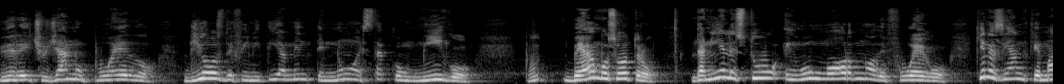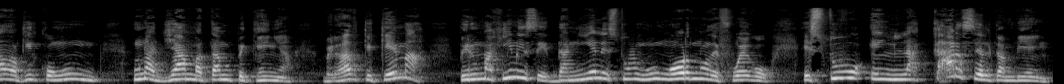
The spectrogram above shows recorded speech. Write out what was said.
hubiera dicho, ya no puedo, Dios definitivamente no está conmigo. Veamos otro. Daniel estuvo en un horno de fuego. ¿Quiénes se han quemado aquí con un, una llama tan pequeña? ¿Verdad? Que quema. Pero imagínense, Daniel estuvo en un horno de fuego, estuvo en la cárcel también.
